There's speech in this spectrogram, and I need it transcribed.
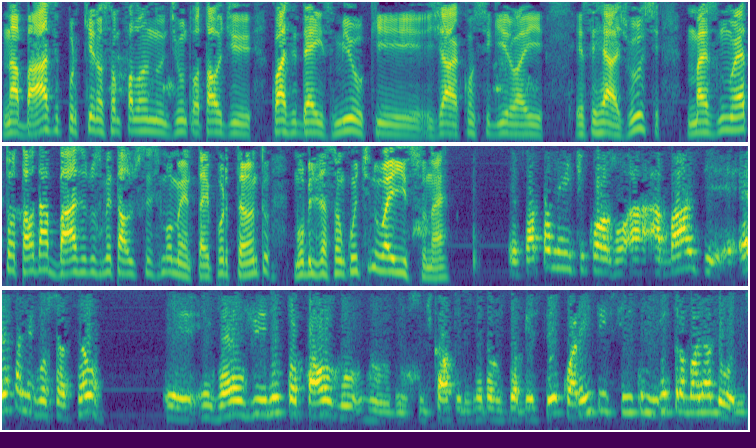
na base, porque nós estamos falando de um total de quase 10 mil que já conseguiram aí esse reajuste, mas não é total da base dos metalúrgicos nesse momento, tá? E, portanto, mobilização continua é isso, né? Exatamente, Cosmo. A, a base, essa negociação eh, envolve no total do, do, do Sindicato dos Metalúrgicos do ABC 45 mil trabalhadores.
